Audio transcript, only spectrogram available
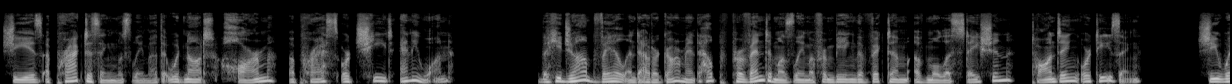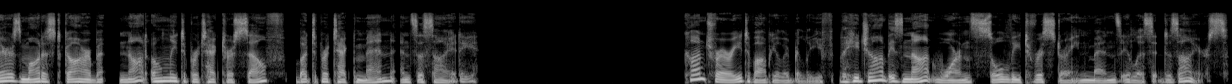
She is a practicing Muslima that would not harm, oppress, or cheat anyone. The hijab veil and outer garment help prevent a Muslima from being the victim of molestation, taunting, or teasing. She wears modest garb not only to protect herself, but to protect men and society. Contrary to popular belief, the hijab is not worn solely to restrain men's illicit desires.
